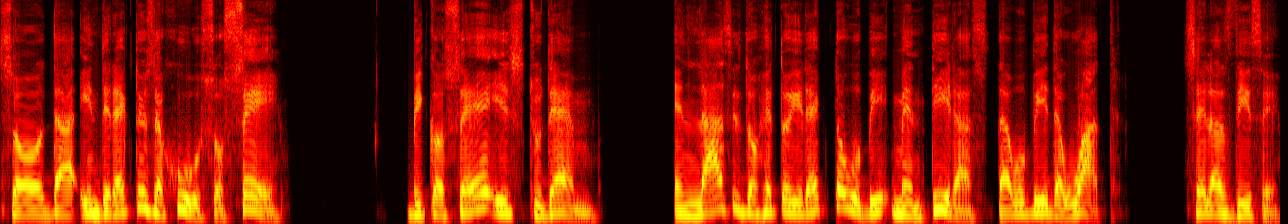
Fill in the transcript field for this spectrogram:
so the indirecto is the who, so se. Because se is to them. And las is the objeto directo will be mentiras. That will be the what. Se las dice.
